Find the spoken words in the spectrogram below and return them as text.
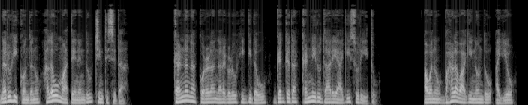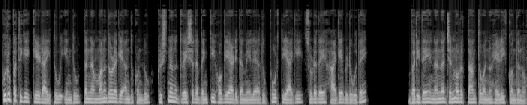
ನರುಹಿ ಕೊಂದನು ಹಲವು ಮಾತೇನೆಂದು ಚಿಂತಿಸಿದ. ಕಣ್ಣನ ಕೊರಳ ನರಗಳು ಹಿಗ್ಗಿದವು ಗಗ್ಗದ ಕಣ್ಣೀರು ಧಾರೆಯಾಗಿ ಸುರಿಯಿತು. ಅವನು ಬಹಳವಾಗಿ ನೊಂದು, ಅಯ್ಯೋ, ಕುರುಪತಿಗೆ ಕೇಡಾಯಿತು ಎಂದು ತನ್ನ ಮನದೊಳಗೆ ಅಂದುಕೊಂಡು ಕೃಷ್ಣನ ದ್ವೇಷದ ಬೆಂಕಿ ಹೊಗೆಯಾಡಿದ ಮೇಲೆ ಅದು ಪೂರ್ತಿಯಾಗಿ ಸುಡದೆ ಹಾಗೆ ಬಿಡುವುದೇ? ಬರಿದೆ ನನ್ನ ಜನ್ಮವೃತ್ತಾಂತವನ್ನು ಹೇಳಿ ಕೊಂದನು.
